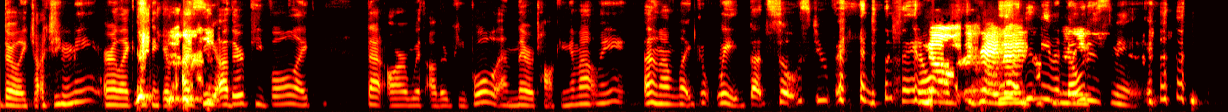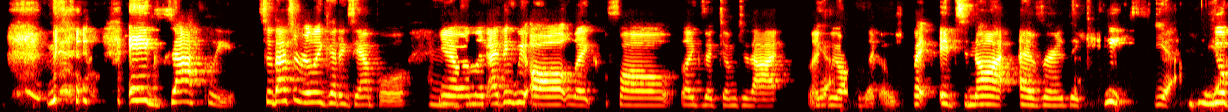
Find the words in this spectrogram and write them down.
they're like judging me, or like I think if I see other people like that are with other people and they're talking about me, and I'm like, wait, that's so stupid. they don't. No, okay, no, didn't even notice me. exactly so that's a really good example mm. you know and like i think we all like fall like victim to that like yeah. we all like oh but it's not ever the case yeah you yeah.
